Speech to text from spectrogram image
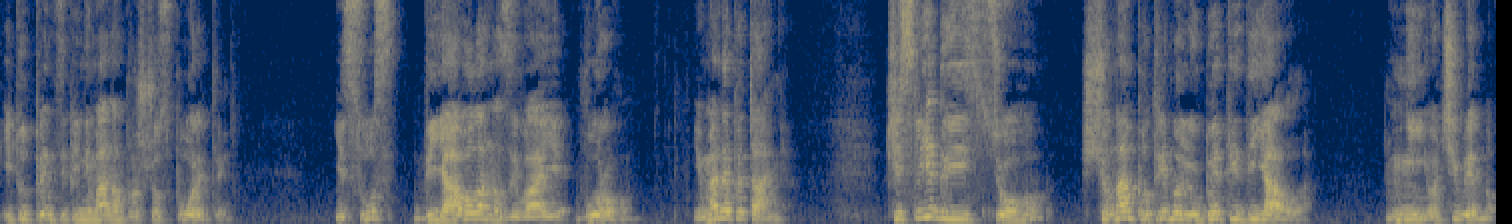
І тут, в принципі, нема нам про що спорити. Ісус диявола називає ворогом. І в мене питання: чи слідує з цього, що нам потрібно любити диявола? Ні, очевидно.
